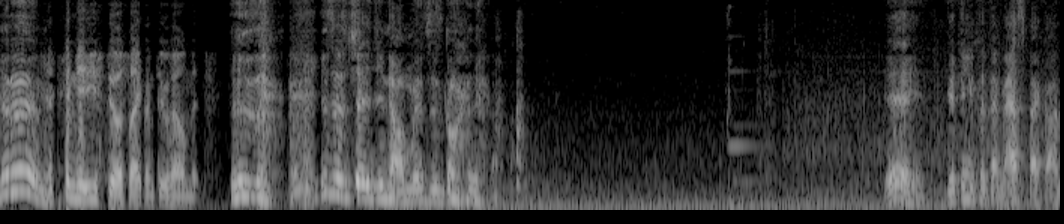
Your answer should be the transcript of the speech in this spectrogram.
Get in. and you still cycling through helmets. He's, he's just changing helmets, just going. yeah, good thing you put that mask back on.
